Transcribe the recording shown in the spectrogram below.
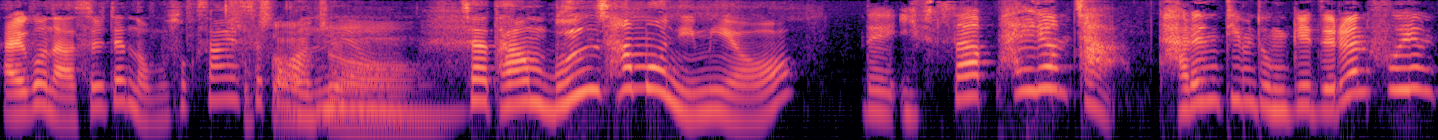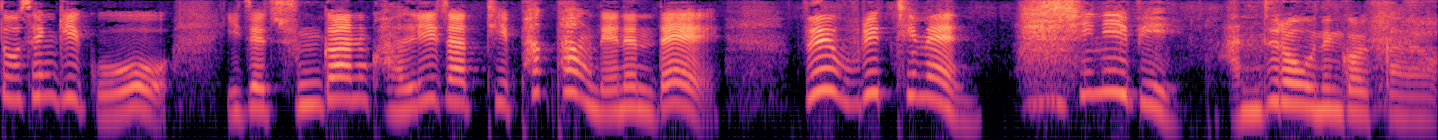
알고 났을 땐 너무 속상했을 속상하죠. 것 같네요. 자 다음 문 사모님이요. 네, 입사 8년 차. 다른 팀 동기들은 후임도 생기고 이제 중간 관리자 티 팍팍 내는데 왜 우리 팀엔 신입이 안 들어오는 걸까요?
